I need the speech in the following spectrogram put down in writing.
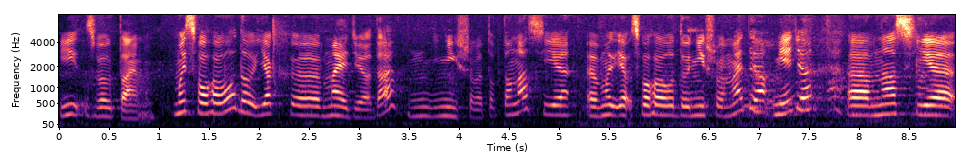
і звертаємо. Ми свого роду як е, медіа, да? н- нішеве. Тобто, у нас є е, ми свого роду нішеве медіа. медіа. Е, В нас є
